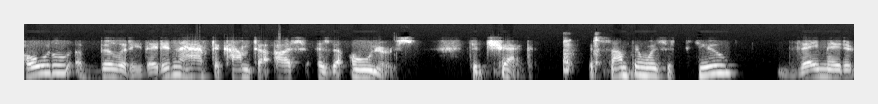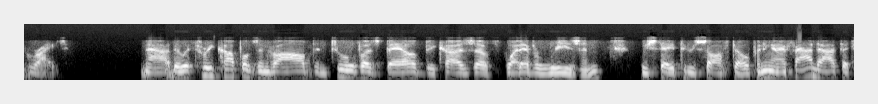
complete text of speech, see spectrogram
total ability. They didn't have to come to us as the owners to check. If something was askew, they made it right. Now, there were three couples involved, and two of us bailed because of whatever reason. We stayed through soft opening, and I found out that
